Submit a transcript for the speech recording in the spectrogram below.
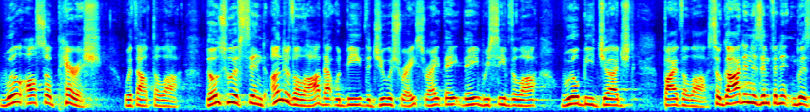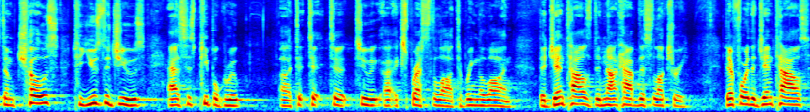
will also perish without the law. Those who have sinned under the law, that would be the Jewish race, right? They, they receive the law, will be judged by the law. So God, in his infinite wisdom, chose to use the Jews as his people group uh, to, to, to, to uh, express the law, to bring the law in. The Gentiles did not have this luxury. Therefore, the Gentiles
